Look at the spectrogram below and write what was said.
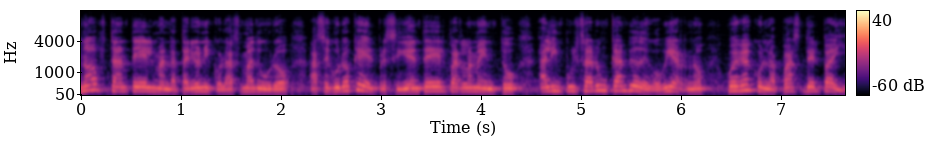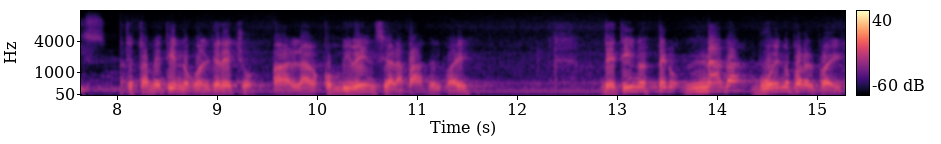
No obstante, el mandatario Nicolás Maduro aseguró que el presidente del Parlamento, al impulsar un cambio de gobierno, juega con la paz del país. Te estás metiendo con el derecho a la convivencia, a la paz del país. De ti no espero nada bueno para el país.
